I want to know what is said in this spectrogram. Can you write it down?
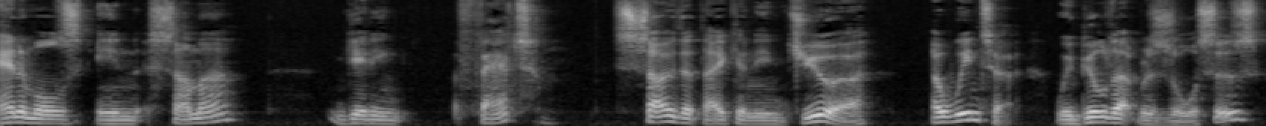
animals in summer getting fat so that they can endure a winter. We build up resources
